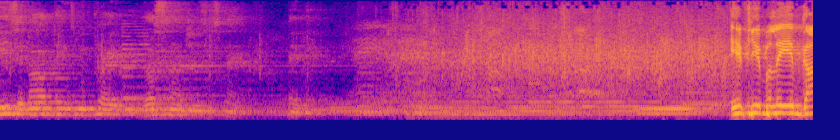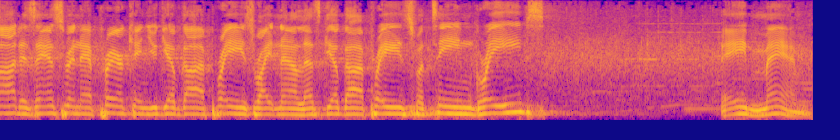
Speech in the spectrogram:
These and all things we pray in your son Jesus' name. Amen. If you believe God is answering that prayer, can you give God praise right now? Let's give God praise for Team Graves. Amen.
